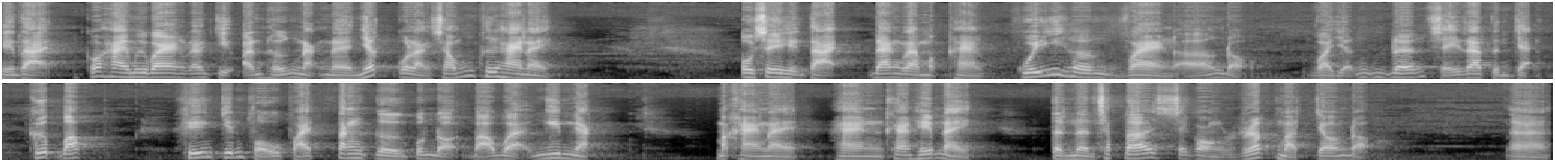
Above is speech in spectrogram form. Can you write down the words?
Hiện tại có 20 bang đang chịu ảnh hưởng nặng nề nhất của làn sóng thứ hai này. Oxy hiện tại đang là mặt hàng quý hơn vàng ở Ấn Độ và dẫn đến xảy ra tình trạng cướp bóc khiến chính phủ phải tăng cường quân đội bảo vệ nghiêm ngặt. Mặt hàng này, hàng khan hiếm này, tình hình sắp tới sẽ còn rất mệt cho Ấn Độ. À,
